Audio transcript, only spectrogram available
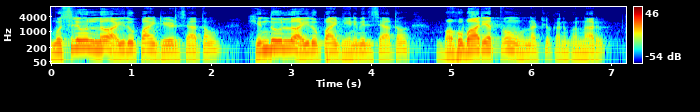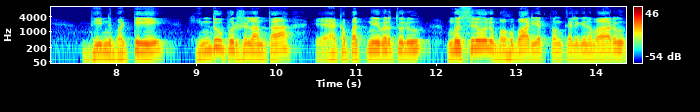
ముస్లింల్లో ఐదు పాయింట్ ఏడు శాతం హిందువుల్లో ఐదు పాయింట్ ఎనిమిది శాతం బహుభార్యత్వం ఉన్నట్లు కనుగొన్నారు. దీన్ని బట్టి హిందూ పురుషులంతా ఏకపత్ని వ్రతులు ముస్లింలు బహుభార్యత్వం కలిగిన వారు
